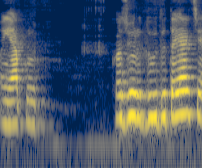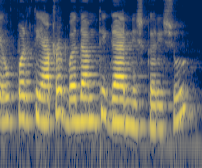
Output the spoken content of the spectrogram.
અહીં આપણું ખજૂર દૂધ તૈયાર છે. ઉપરથી આપણે બદામથી ગાર્નિશ કરીશું.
